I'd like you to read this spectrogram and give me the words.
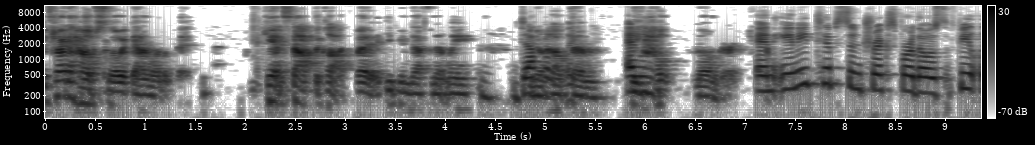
to try to help slow it down a little bit. You can't stop the clock, but you can definitely definitely you know, help them and, be longer. And any tips and tricks for those fel-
